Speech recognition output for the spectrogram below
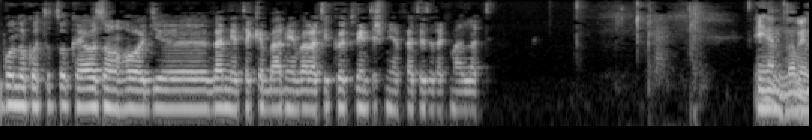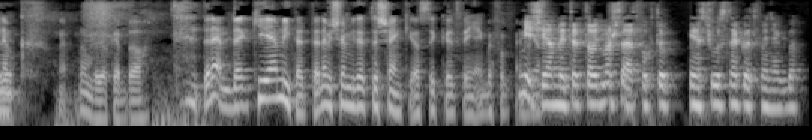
gondolkodtatok-e azon, hogy vennétek-e bármilyen vállalati kötvényt, és milyen feltételek mellett? Én nem, nem, nem, vagyok, nem, nem vagyok ebbe a... De nem, de ki említette? Nem is említette senki azt, hogy kötvényekbe fog menni. Mi is említette, hogy most át fog több pénzt csúszni a kötvényekbe.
